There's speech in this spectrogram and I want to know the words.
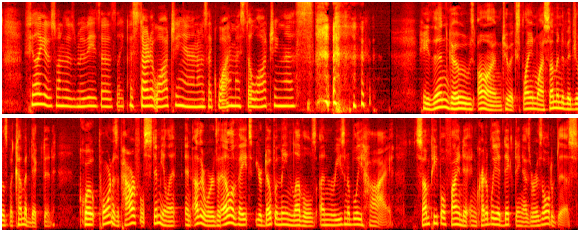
I feel like it was one of those movies I was like I started watching and I was like, why am I still watching this? He then goes on to explain why some individuals become addicted. Quote, porn is a powerful stimulant. In other words, it elevates your dopamine levels unreasonably high. Some people find it incredibly addicting as a result of this.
